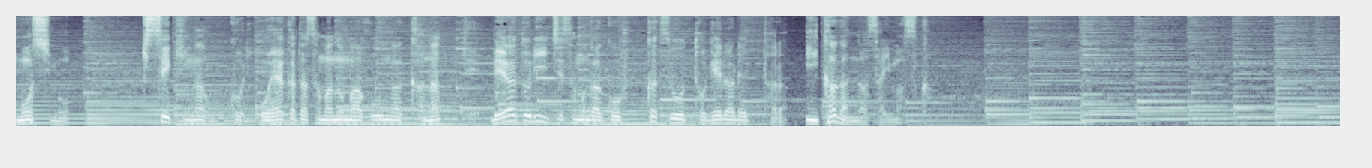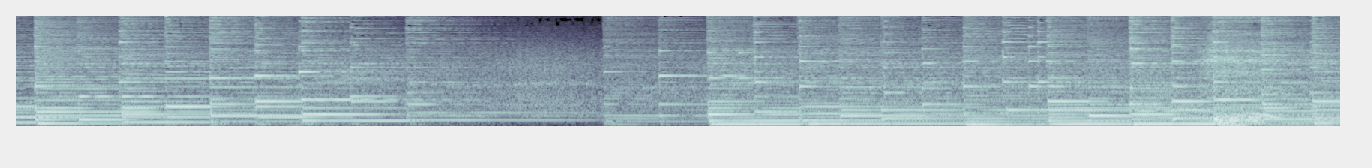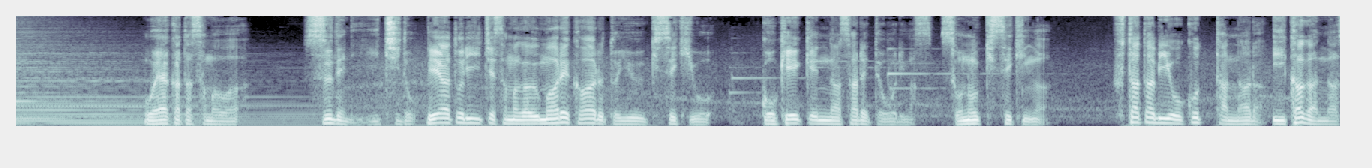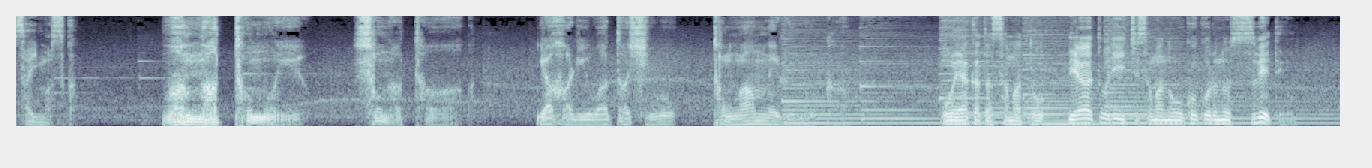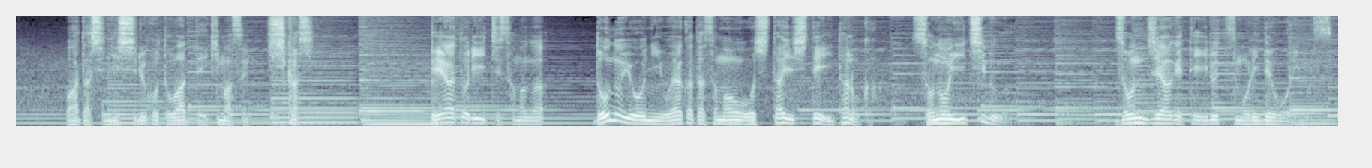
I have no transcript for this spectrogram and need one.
もしも奇跡が起こり親方様の魔法が叶ってベアトリーチェ様がご復活を遂げられたらいかがなさいますか？親方様はすでに一度ベアトリーチェ様が生まれ変わるという奇跡をご経験なされております。その奇跡が再び起こったならいかがなさいますか？我が友よ。そなたはやはり私を咎めるのか？親方様とベアトリーチェ様のお心の全てを私に知ることはできません。しかしベアトリーチェ様がどのように親方様をお慕いしていたのかその一部は存じ上げているつもりでおります。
